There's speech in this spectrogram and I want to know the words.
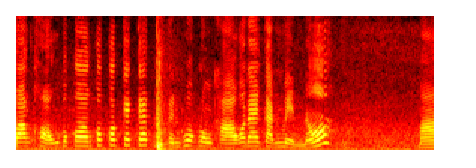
วางของอุปกรณ์ก็ก็แก๊กๆเป็นพวกรองเท้าก็ได้กันเหม็นเนาะมา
